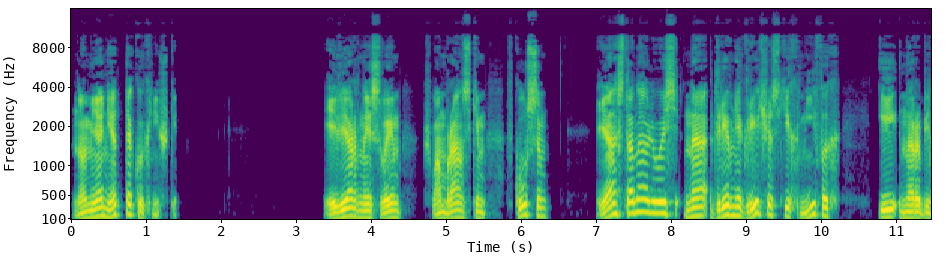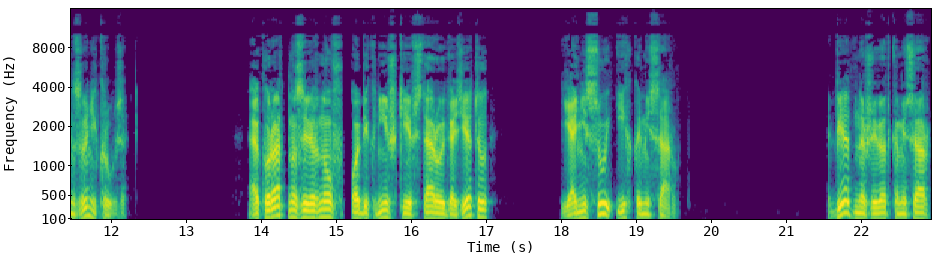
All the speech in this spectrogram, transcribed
Но у меня нет такой книжки. И верный своим швамбранским вкусом, я останавливаюсь на древнегреческих мифах и на Робинзоне Крузо. Аккуратно завернув обе книжки в старую газету, я несу их комиссару. Бедно живет комиссар.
